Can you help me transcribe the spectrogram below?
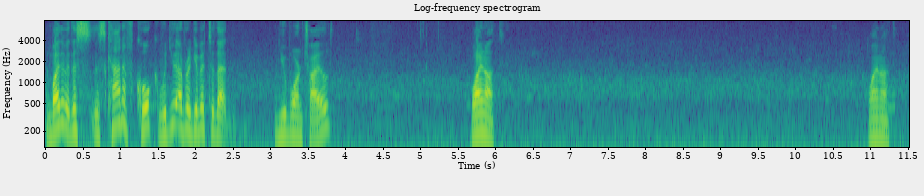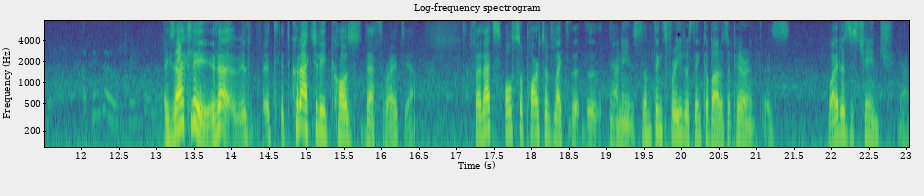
and by the way, this this can of Coke, would you ever give it to that newborn child? Why not? Why not? Exactly. Is that it, it, it could actually cause death, right? Yeah. So that's also part of like the, the I mean, some things for you to think about as a parent is why does this change? Yeah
